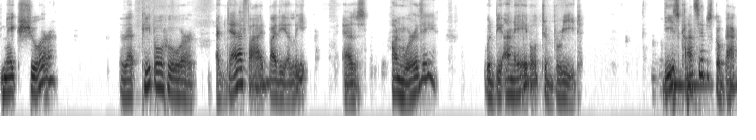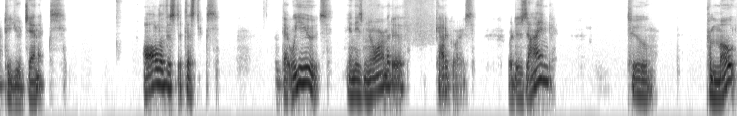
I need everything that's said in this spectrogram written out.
make sure that people who were identified by the elite as unworthy would be unable to breed. These concepts go back to eugenics all of the statistics that we use in these normative categories were designed to promote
